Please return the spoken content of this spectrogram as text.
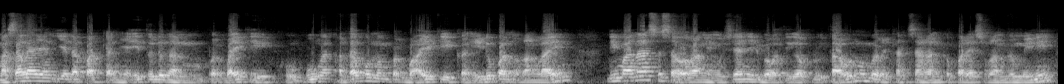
masalah yang ia dapatkan yaitu dengan memperbaiki hubungan ataupun memperbaiki kehidupan orang lain di mana seseorang yang usianya di bawah 30 tahun memberikan saran kepada seorang Gemini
